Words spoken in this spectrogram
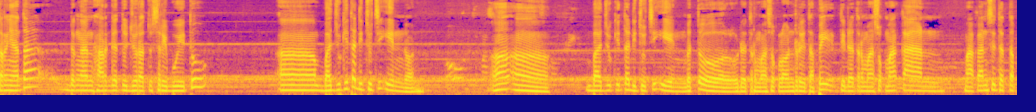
ternyata dengan harga 700 ribu itu uh, baju kita dicuciin don. Uh, uh, baju kita dicuciin, betul, udah termasuk laundry, tapi tidak termasuk makan. Makan sih tetap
